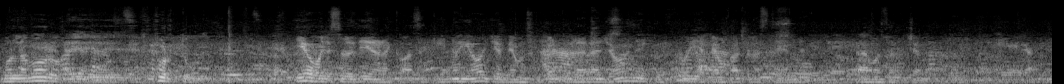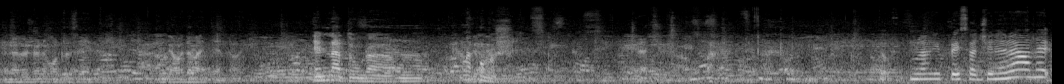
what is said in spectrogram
Buon lavoro e fortuna. Io voglio solo dire una cosa, che noi oggi abbiamo scoperto la ragione per cui abbiamo fatto la stand della mostra artigianato. È una ragione molto semplice che abbiamo davanti a noi. È nata una, una, una conoscenza. Grazie. Una ripresa generale.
